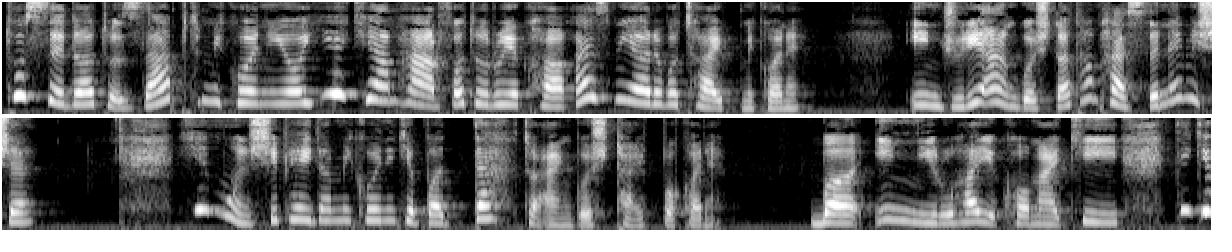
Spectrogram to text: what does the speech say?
تو صداتو ضبط می‌کنی و یکی هم حرفاتو روی کاغذ میاره و تایپ می‌کنه. اینجوری انگشتات هم خسته نمیشه. یه منشی پیدا می‌کنی که با ده تا انگشت تایپ بکنه. با این نیروهای کمکی دیگه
